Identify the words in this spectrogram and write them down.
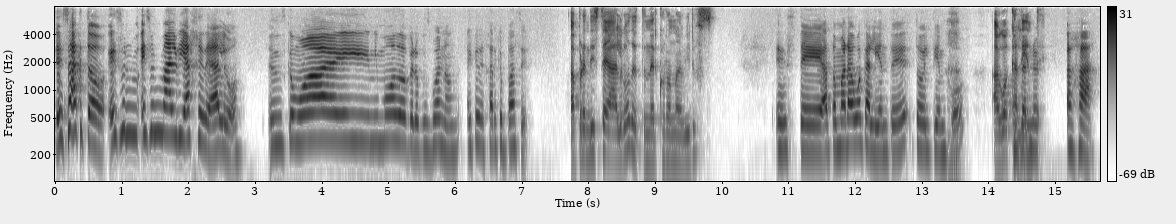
Exacto, es un, es un mal viaje de algo. Es como, ay, ni modo, pero pues bueno, hay que dejar que pase. ¿Aprendiste algo de tener coronavirus? Este, a tomar agua caliente todo el tiempo. Agua caliente. ajá.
